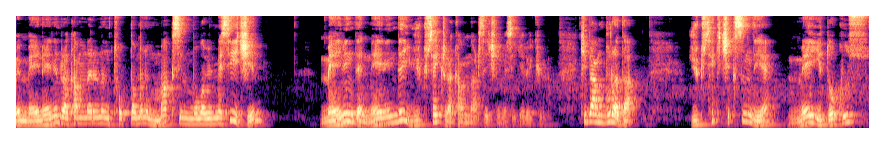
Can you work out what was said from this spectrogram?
Ve mn'nin rakamlarının toplamının maksimum olabilmesi için m'nin de n'nin de yüksek rakamlar seçilmesi gerekiyor. Ki ben burada yüksek çıksın diye m'yi 9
